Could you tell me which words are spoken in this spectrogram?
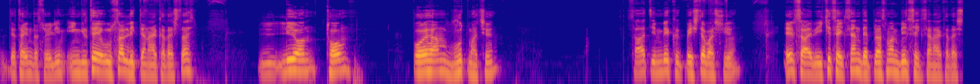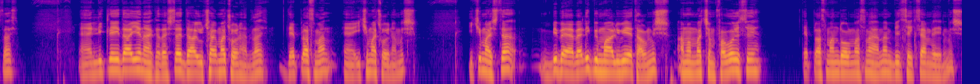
detayını da söyleyeyim. İngiltere Ulusal Lig'den arkadaşlar. Lyon Town Boham Wood maçı. Saat 21.45'te başlıyor. Ev sahibi 2.80 deplasman 1.80 arkadaşlar. E, ligleri daha yeni arkadaşlar. Daha 3 ay maç oynadılar. Deplasman 2 e, maç oynamış. İki maçta bir beraberlik bir mağlubiyet almış. Ama maçın favorisi deplasmanda olmasına rağmen 1.80 verilmiş.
